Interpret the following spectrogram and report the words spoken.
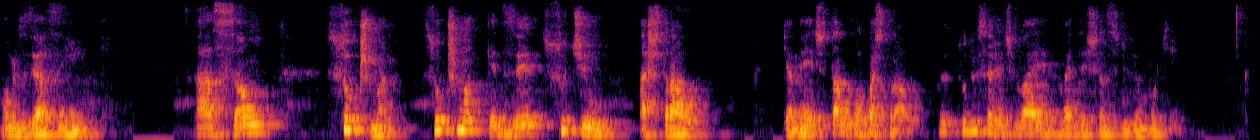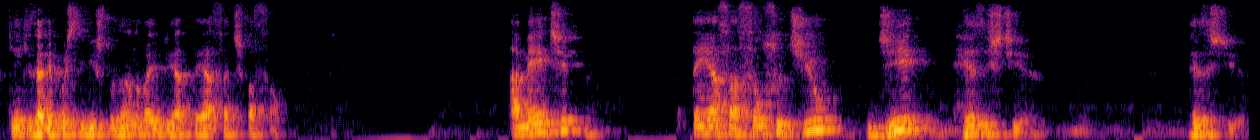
Vamos dizer assim, a ação sukshma. Sukshma quer dizer sutil, astral, que a mente está no corpo astral. Tudo isso a gente vai, vai ter chance de ver um pouquinho. Quem quiser depois seguir estudando vai ver até a satisfação. A mente tem essa ação sutil de resistir. Resistir.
